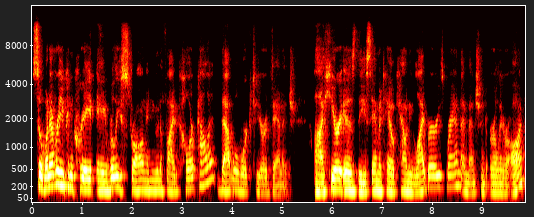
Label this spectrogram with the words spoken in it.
So, whenever you can create a really strong and unified color palette, that will work to your advantage. Uh, here is the San Mateo County Libraries brand I mentioned earlier on.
